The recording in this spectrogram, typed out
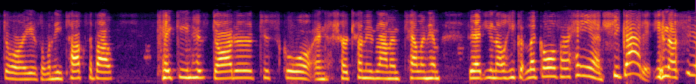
story is when he talks about taking his daughter to school and her turning around and telling him that you know he could let go of her hand. She got it. You know she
